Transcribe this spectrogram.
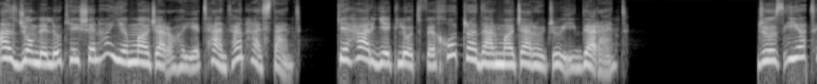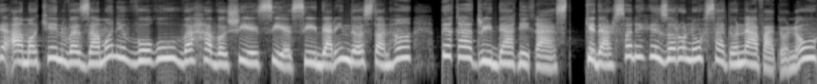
از جمله لوکیشن های ماجراهای تنتن هستند که هر یک لطف خود را در ماجراجویی دارند. جزئیات اماکن و زمان وقوع و هواشی سیاسی در این داستانها به قدری دقیق است که در سال 1999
